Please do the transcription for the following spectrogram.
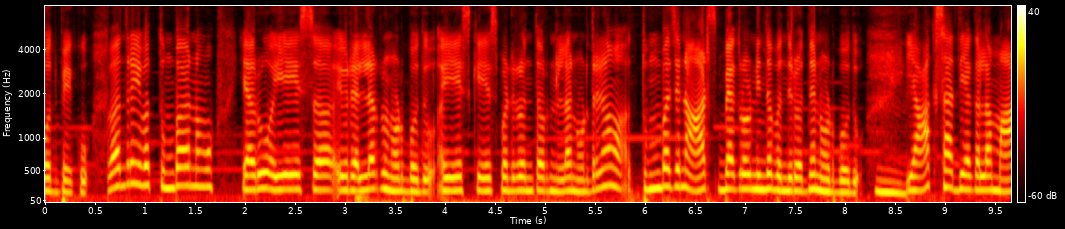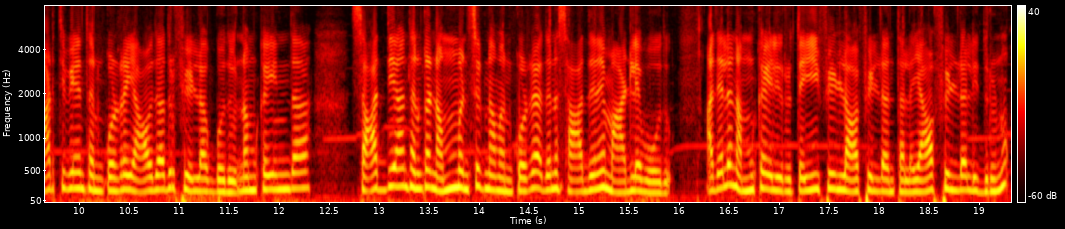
ಓದಬೇಕು. ಅಂದರೆ ಇವಾಗ ತುಂಬ ನಾವು ಯಾರು ಐ ಎ ಎಸ್ ಇವರೆಲ್ಲರೂ ನೋಡ್ಬೋದು. I A S K S ಮಾಡಿರೋಂಥವ್ರನ್ನೆಲ್ಲ ನೋಡಿದ್ರೆ ನಾವು ತುಂಬ ಜನ ಆರ್ಟ್ಸ್ ಬ್ಯಾಕ್ಗ್ರೌಂಡಿಂದ ಬಂದಿರೋದನ್ನೇ ನೋಡ್ಬೋದು. ಯಾಕೆ ಸಾಧ್ಯ ಆಗಲ್ಲ ಮಾಡ್ತೀವಿ ಅಂತ ಅನ್ಕೊಂಡ್ರೆ ಯಾವುದಾದ್ರೂ ಫೀಲ್ಡ್ ಆಗ್ಬೋದು. ನಮ್ಮ ಕೈಯಿಂದ ಸಾಧ್ಯ ಅಂತ ಅನ್ಕೊಂಡು ನಮ್ಮ ಮನ್ಸಿಗೆ ನಾವು ಅನ್ಕೊಂಡ್ರೆ ಅದನ್ನು ಸಾಧನೆ ಮಾಡಲೇಬೋದು. ಅದೆಲ್ಲ ನಮ್ಮ ಕೈಲಿರುತ್ತೆ. ಈ ಫೀಲ್ಡ್ ಆ ಫೀಲ್ಡ್ ಅಂತಲ್ಲ. ಯಾವ ಫೀಲ್ಡಲ್ಲಿ ಇದ್ರೂ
